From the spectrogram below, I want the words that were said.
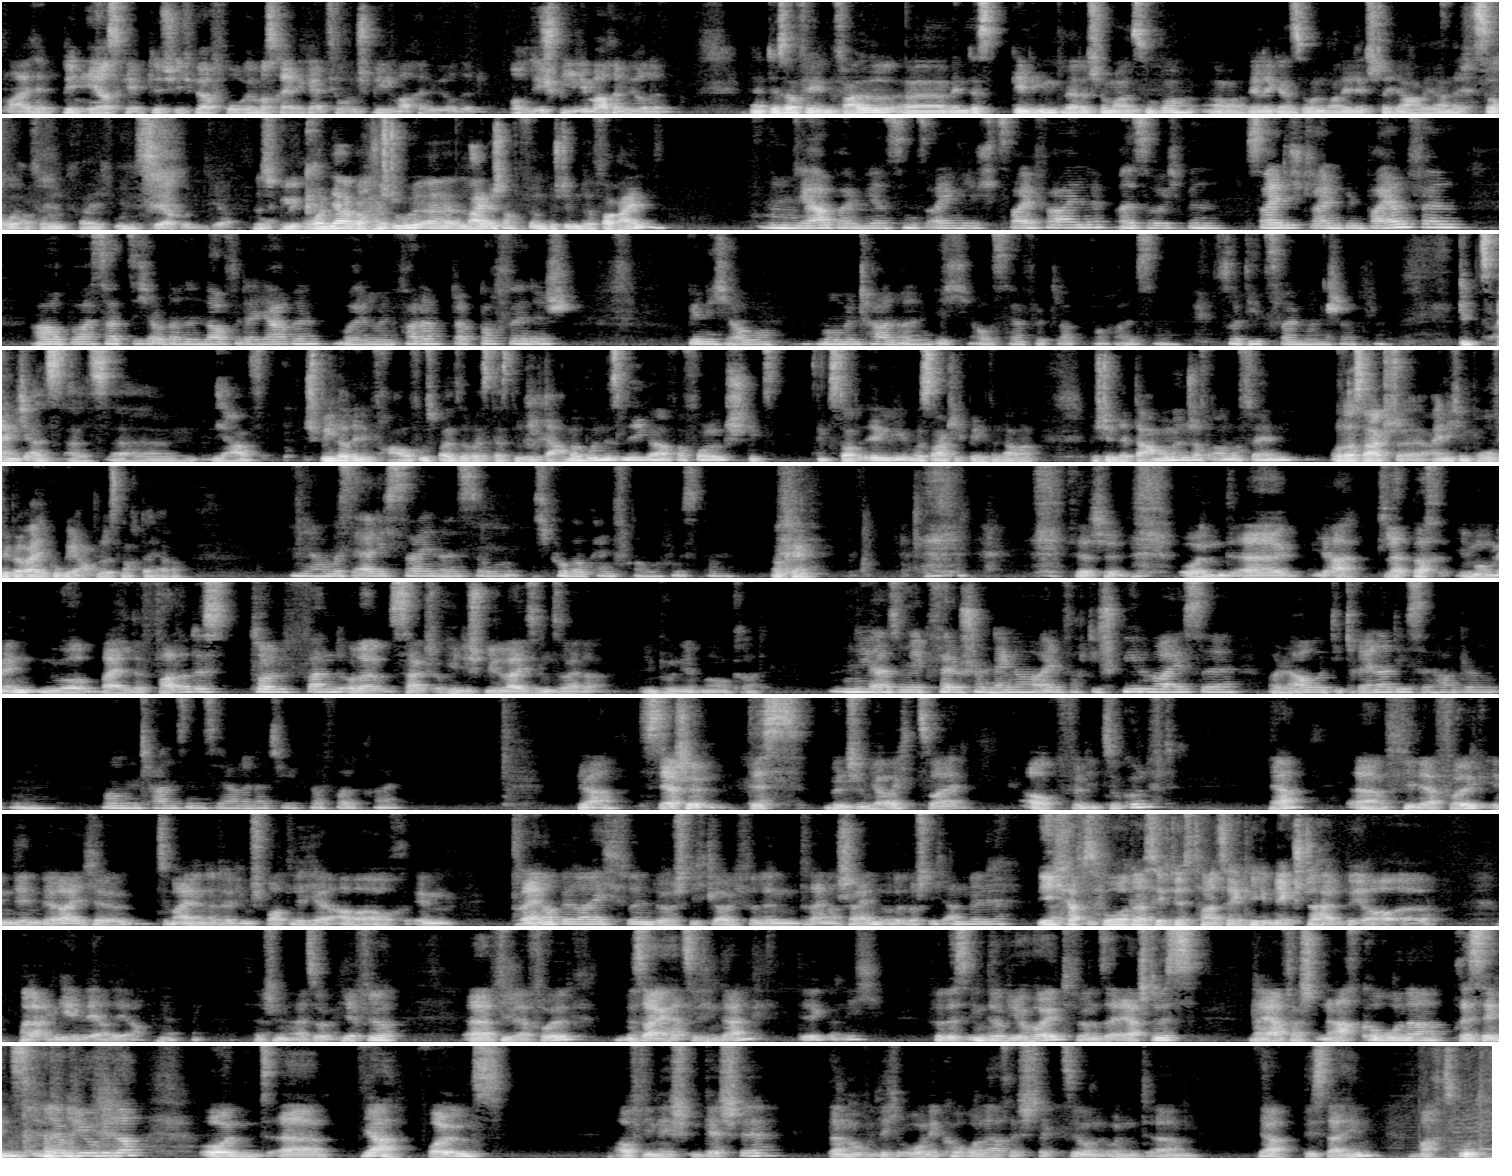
weiß nicht, bin eher skeptisch. Ich wäre froh, wenn wir das Relegationsspiel machen würden. Oder die Spiele machen würden. Ja, das auf jeden Fall. Äh, wenn das gelingt, wäre das schon mal super. Aber Relegation war die letzten Jahre ja nicht so erfolgreich. Und sehr gut, ja. Das Glück. Und ja, aber hast du äh, Leidenschaft für einen bestimmten Verein? Mm, ja, bei mir sind es eigentlich zwei Vereine. Also ich bin, seit ich klein bin, Bayern-Fan. Aber es hat sich auch dann im Laufe der Jahre, weil mein Vater Gladbach-Fan ist, bin ich auch momentan eigentlich auch sehr für Gladbach. Also so die zwei Mannschaften. Gibt es eigentlich als, als ähm, ja, Spielerin im Frauenfußball sowas, dass du die Damen-Bundesliga verfolgst? Gibt es dort irgendwie, was sagst du, ich bin von einer bestimmten Damenmannschaft auch noch Fan? Oder sagst du, äh, eigentlich im Profibereich gucke ich auch bloß nach der Herren? Ja, muss ehrlich sein, also ich gucke auch keinen Frauenfußball. Okay. Sehr schön. Und äh, ja, Gladbach im Moment nur, weil der Vater das toll fand oder sagst du, okay, die Spielweise und so weiter imponiert mir auch gerade? Nee, also mir gefällt schon länger einfach die Spielweise oder auch die Trainer, die sie hatte. Und momentan sind sie ja relativ erfolgreich. Ja, sehr schön. Das wünschen wir euch zwei auch für die Zukunft. Ja, äh, viel Erfolg in den Bereichen, zum einen natürlich im Sportlichen, aber auch im Trainerbereich drin. Du hast dich, glaube ich, für den Trainerschein oder wirst dich anmelden? Ich habe es vor, dass ich das tatsächlich im nächsten halben Jahr äh, mal angehen werde, ja. ja. Sehr schön. Also hierfür äh, viel Erfolg. Wir sagen herzlichen Dank, Dirk und ich, für das Interview heute, für unser erstes, naja, fast nach Corona Präsenzinterview wieder. Und äh, ja, freuen uns auf die nächsten Gäste, dann hoffentlich ohne Corona-Restriktion und ähm, ja, bis dahin, macht's gut.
